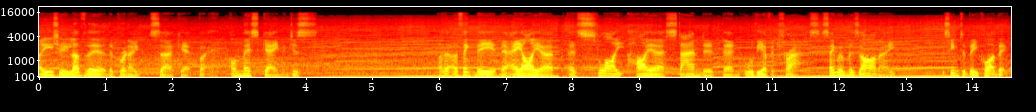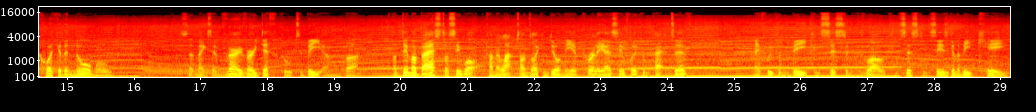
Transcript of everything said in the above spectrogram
I usually love the, the Brno circuit, but on this game it just... I, th I think the, the AI are a slight higher standard than all the other tracks. Same with Misano. They seem to be quite a bit quicker than normal. So it makes it very, very difficult to beat them. But I'll do my best. I'll see what kind of lap times I can do on the Aprilia. See if we're competitive. And if we can be consistent as well. Consistency is going to be key.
